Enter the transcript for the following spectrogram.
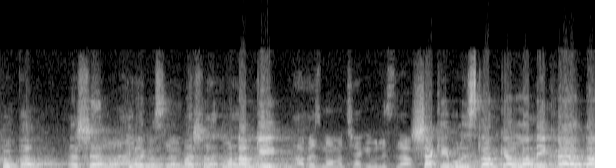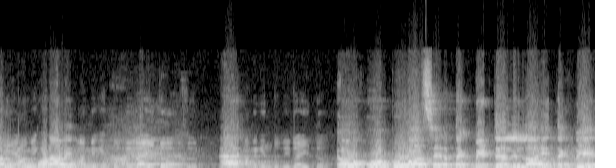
খুব ভালো মাশাআল্লাহ ওয়ালাইকুম আসসালাম মাশাআল্লাহ। তোমার নাম কি? হাফেজ মোহাম্মদ সাকিবুল ইসলাম। সাকিবুল আল্লাহ নেক হায়াত দান আমি কিন্তু আমিন। আমি কিন্তু বিবাহিত হুজুর। হ্যাঁ? আমি কিন্তু বিবাহিত। ও ও বউ আছে তাকবীর দেন লিল্লাহি তাকবীর।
